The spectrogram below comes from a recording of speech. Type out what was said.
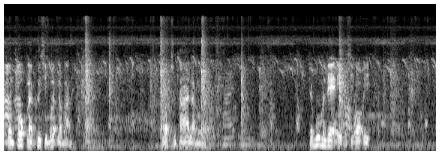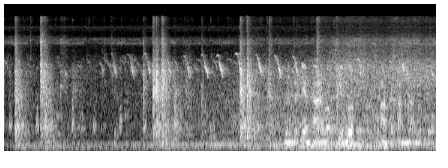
อะฝนตกแล้วคือสิเบิดละบาดนี้รอบสุดท้ายละมือใช่พี่น้อง จะบุบมันแดดอีกสิออกอีก มันจะแจมทางเนาะเสียงรถผ่านไปผ่านมาเนาะพี่น้อง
